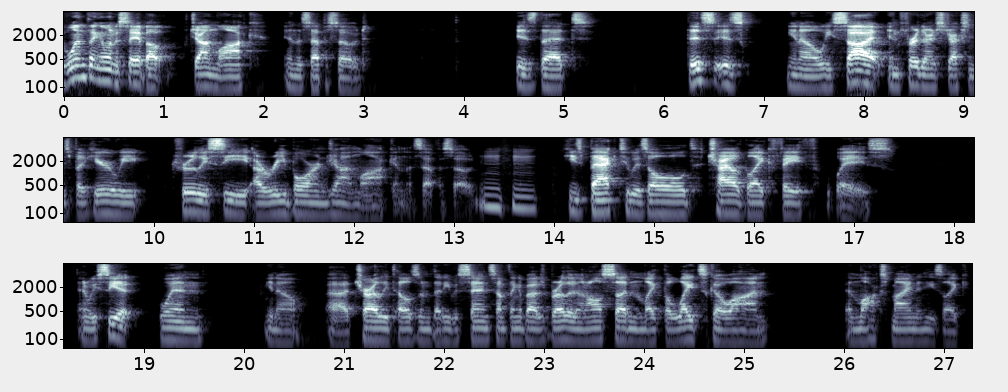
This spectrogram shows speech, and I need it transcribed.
The one thing I want to say about John Locke in this episode is that this is, you know, we saw it in further instructions, but here we truly see a reborn John Locke in this episode hmm he's back to his old childlike faith ways. And we see it when, you know, uh, Charlie tells him that he was saying something about his brother, and all of a sudden, like the lights go on in Locke's mind, and he's like,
